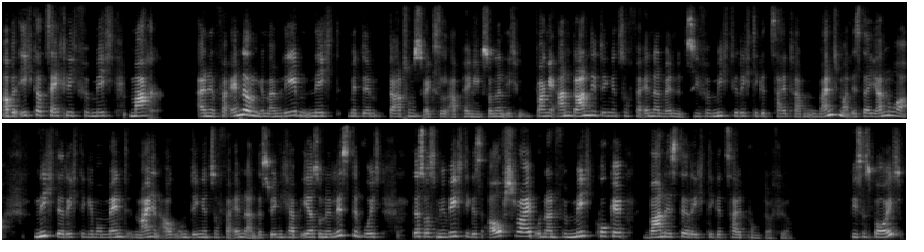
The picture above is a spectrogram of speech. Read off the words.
Aber ich tatsächlich für mich mache eine Veränderung in meinem Leben nicht mit dem Datumswechsel abhängig, sondern ich fange an, dann die Dinge zu verändern, wenn sie für mich die richtige Zeit haben. Und manchmal ist der Januar nicht der richtige Moment in meinen Augen, um Dinge zu verändern. Deswegen, ich habe eher so eine Liste, wo ich das, was mir wichtig ist, aufschreibe und dann für mich gucke, wann ist der richtige Zeitpunkt dafür. Wie ist es bei euch?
